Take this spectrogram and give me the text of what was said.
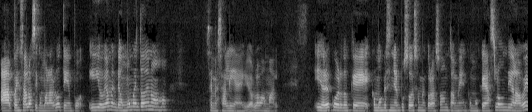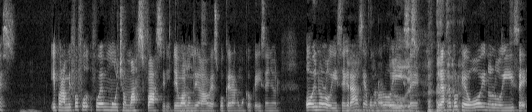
a pensarlo así como a largo tiempo. Y obviamente en un momento de enojo se me salía y yo hablaba mal. Y yo recuerdo que como que el Señor puso eso en mi corazón también, como que hazlo un día a la vez. Y para mí fue, fue, mucho más fácil llevarlo un día a la vez, porque era como que, ok, Señor, hoy no lo hice, gracias porque no, lo hice, gracias porque hoy no lo hice.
